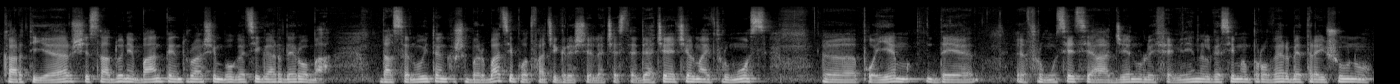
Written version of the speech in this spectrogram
cartier și să adune bani pentru a-și îmbogăți garderoba. Dar să nu uităm că și bărbații pot face greșelile acestea. De aceea cel mai frumos uh, poem de uh, frumusețea genului feminin îl găsim în Proverbe 31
